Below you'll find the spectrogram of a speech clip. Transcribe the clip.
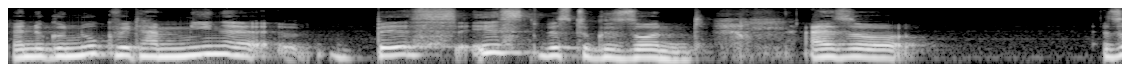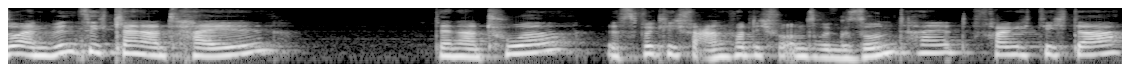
wenn du genug Vitamine bist, isst, bist du gesund. Also so ein winzig kleiner Teil der Natur ist wirklich verantwortlich für unsere Gesundheit, frage ich dich da.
